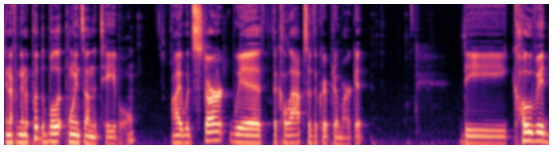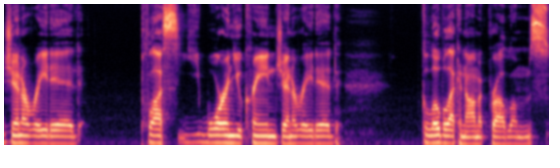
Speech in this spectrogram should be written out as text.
And if I'm going to put the bullet points on the table, I would start with the collapse of the crypto market, the COVID generated plus war in Ukraine generated global economic problems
